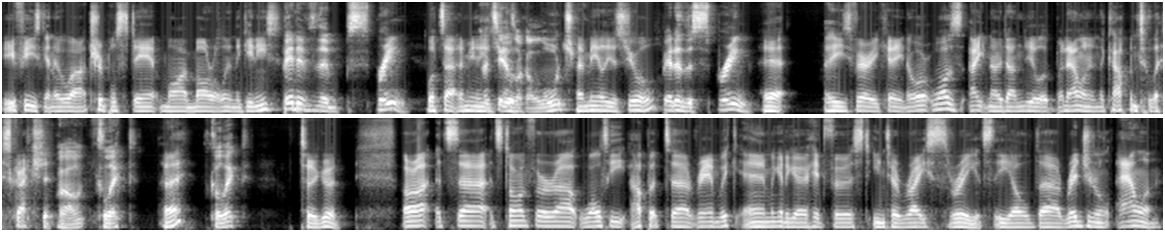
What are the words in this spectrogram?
if he's going to uh, triple stamp my moral in the Guineas, Bet of the spring. what's that? Amelia's That sounds Jewel. like a launch. Amelia's Jewel. Bet of the spring. Yeah, he's very keen. Or it was ain't no done deal at Benalla in the Cup until they scratched it. Well, collect, Hey, collect. Too good. All right, it's uh, it's time for uh, Walty up at uh, Randwick, and we're going to go head first into race three. It's the old uh, Reginald Allen,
